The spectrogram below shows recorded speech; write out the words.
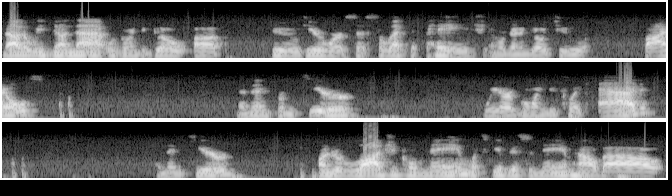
Now that we've done that, we're going to go up to here where it says select a page, and we're going to go to Files. And then from here, we are going to click Add. And then here, under logical name, let's give this a name. How about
